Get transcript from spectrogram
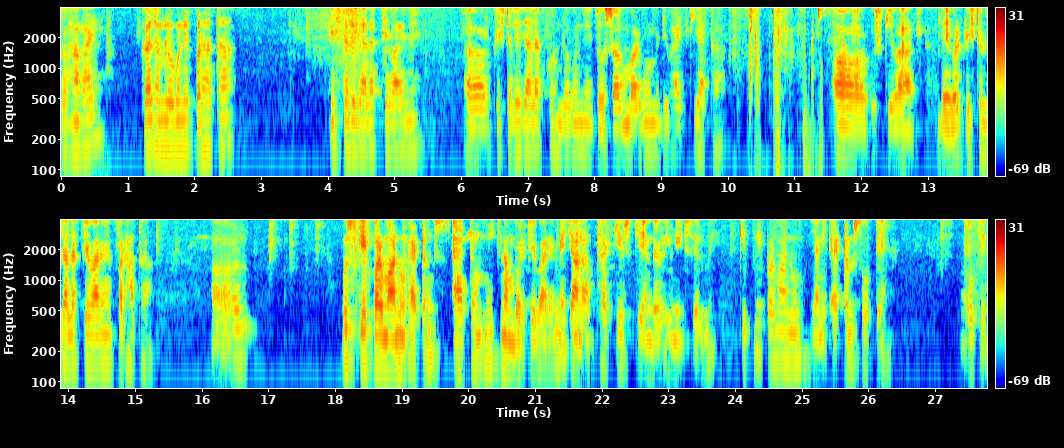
तो हाँ भाई, कल हम लोगों ने पढ़ा था क्रिस्टलीय जालक के बारे में और क्रिस्टलीय जालक को हम लोगों ने दो वर्गों में डिवाइड किया था और उसके बाद वेबर क्रिस्टल जालक के बारे में पढ़ा था और उसके परमाणु एटम्स एटॉमिक नंबर के बारे में जाना था कि उसके अंदर यूनिट सेल में कितने परमाणु यानी एटम्स होते हैं। ओके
